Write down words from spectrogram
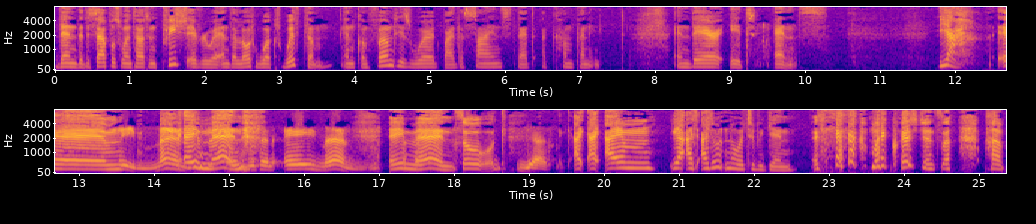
Then the disciples went out and preached everywhere, and the Lord worked with them and confirmed his word by the signs that accompanied. And there it ends. Yeah. Um, Amen. Amen. With an amen. amen. So Yes. I, I, I'm, yeah, I, I don't know where to begin. My question, so um,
